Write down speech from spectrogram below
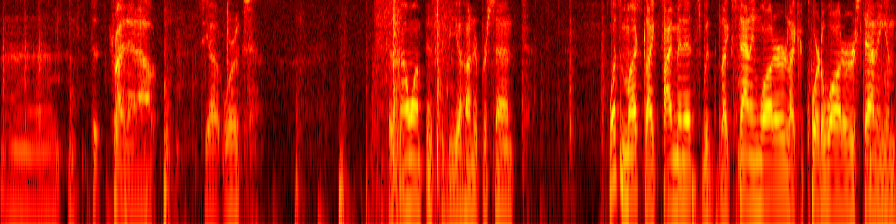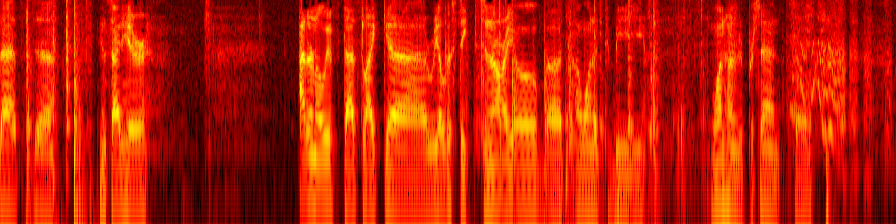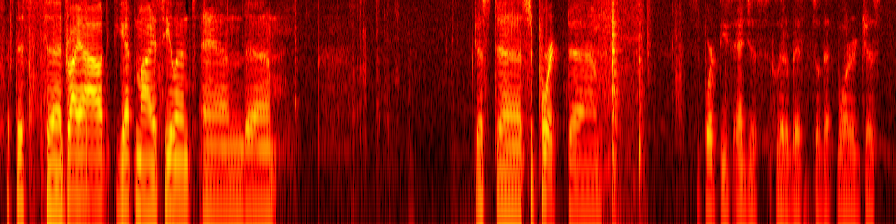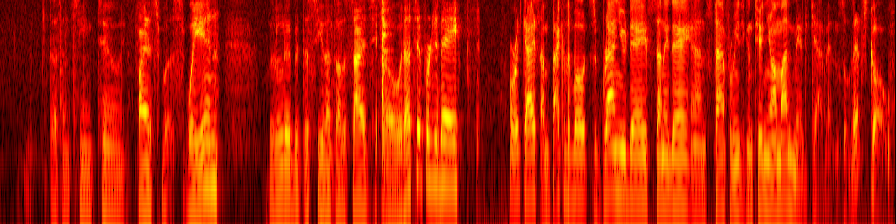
Um, to try that out, see how it works. Because I want this to be hundred percent. Wasn't much, like five minutes with like standing water, like a quart of water standing in that uh, inside here. I don't know if that's like a realistic scenario, but I want it to be 100%. So let this uh, dry out, get my sealant, and um just uh, support um, support these edges a little bit so that water just doesn't seem to find its way in with a little bit of sealant on the sides here. so that's it for today. Alright guys I'm back at the boat. It's a brand new day sunny day and it's time for me to continue on my mid cabin. So let's go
